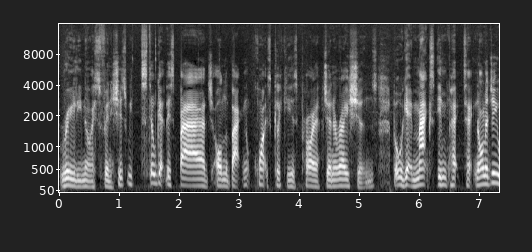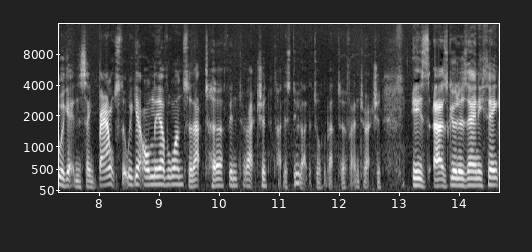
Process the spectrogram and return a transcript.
really nice finishes. We still get this badge on the back, not quite as clicky as prior generations, but we're getting max impact technology. We're getting the same bounce that we get on the other one. So that turf interaction, Titleist do like to talk about turf interaction, is as good as anything.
